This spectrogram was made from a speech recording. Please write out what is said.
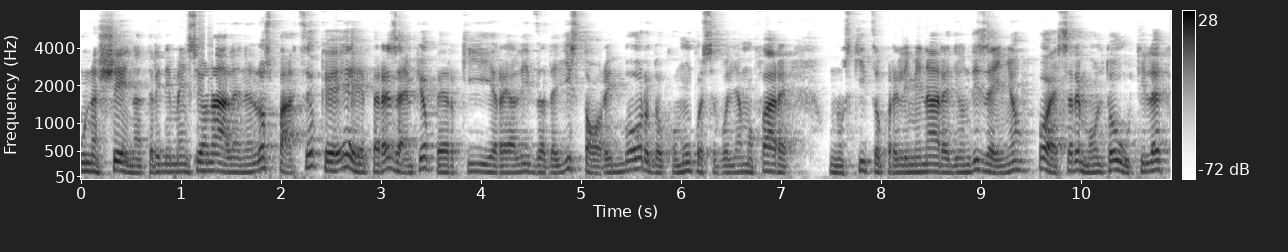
una scena tridimensionale nello spazio che per esempio per chi realizza degli storyboard o comunque se vogliamo fare uno schizzo preliminare di un disegno può essere molto utile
